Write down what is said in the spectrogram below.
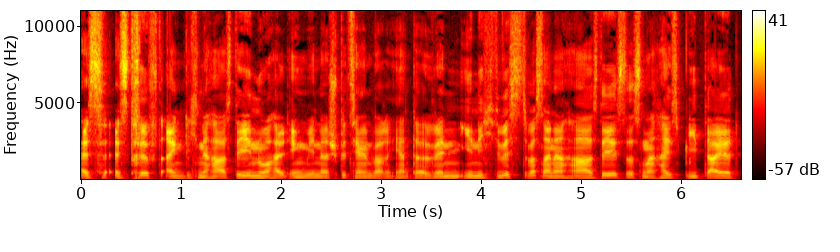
es, es trifft eigentlich eine HSD, nur halt irgendwie in einer speziellen Variante. Wenn ihr nicht wisst, was eine HSD ist, das ist eine High-Speed Diet.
